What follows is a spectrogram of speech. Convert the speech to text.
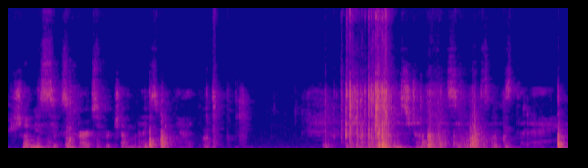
Show me six cards for Gemini's week ahead. What does Gemini see themselves today?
